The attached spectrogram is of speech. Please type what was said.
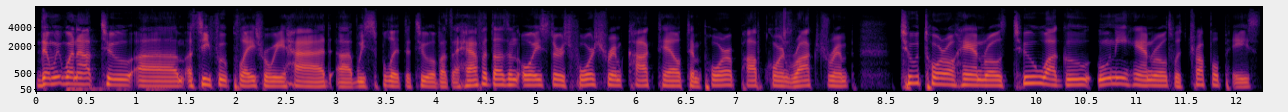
Then we went out to um, a seafood place where we had uh, we split the two of us a half a dozen oysters, four shrimp cocktail, tempura, popcorn, rock shrimp, two toro hand rolls, two wagyu uni hand rolls with truffle paste,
